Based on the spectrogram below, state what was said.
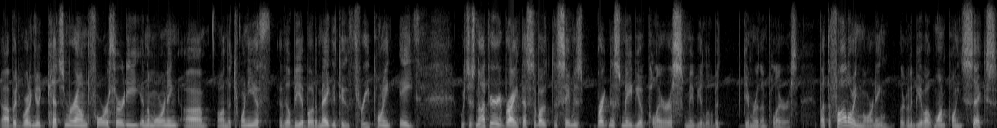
uh, but we're going to catch them around 4:30 in the morning uh, on the 20th. They'll be about a magnitude 3.8, which is not very bright. That's about the same as brightness maybe of Polaris, maybe a little bit dimmer than Polaris. But the following morning, they're going to be about 1.6.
